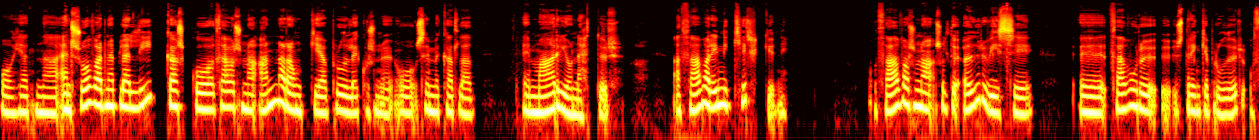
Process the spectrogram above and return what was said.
Og hérna, en svo var nefnilega líka sko, það var svona annar ángi af brúðleikusinu og sem er kallað marionettur að það var inn í kirkjunni. Og það var svona svolítið öðruvísi e, það voru strengja brúður og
